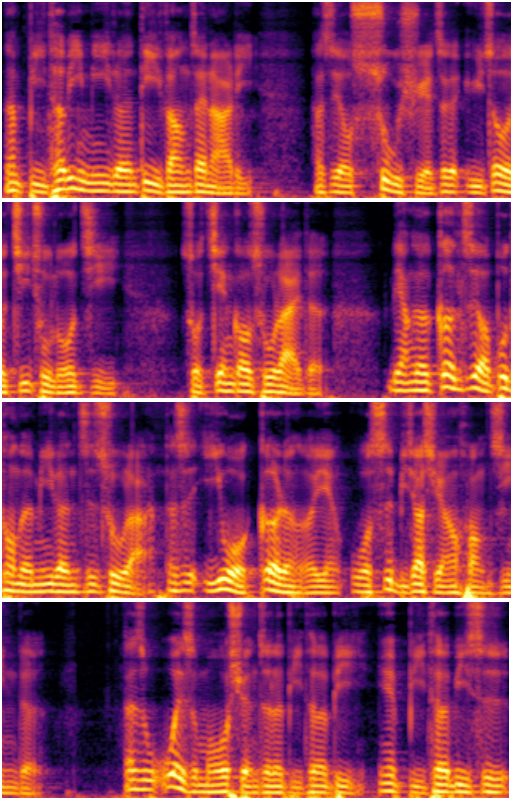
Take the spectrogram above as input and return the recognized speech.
那比特币迷人的地方在哪里？它是由数学这个宇宙的基础逻辑所建构出来的。两个各自有不同的迷人之处啦，但是以我个人而言，我是比较喜欢黄金的。但是为什么我选择了比特币？因为比特币是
